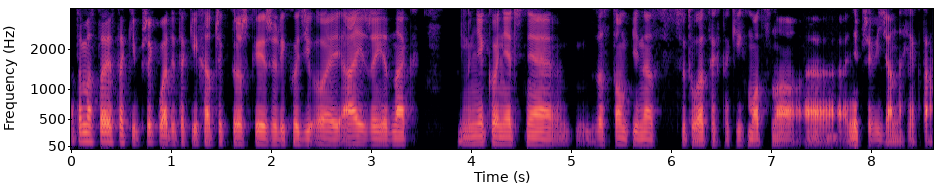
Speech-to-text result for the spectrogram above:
Natomiast to jest taki przykład i taki haczyk troszkę, jeżeli chodzi o AI, że jednak niekoniecznie zastąpi nas w sytuacjach takich mocno e, nieprzewidzianych jak ta.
